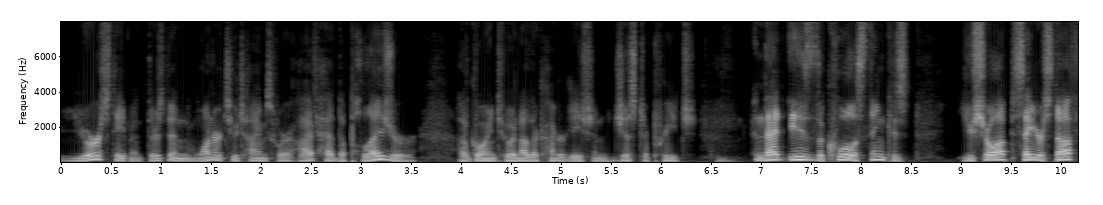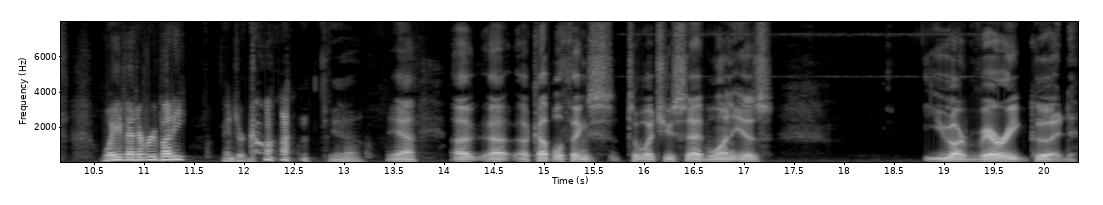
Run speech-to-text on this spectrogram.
your statement, there's been one or two times where I've had the pleasure of going to another congregation just to preach. And that is the coolest thing because you show up, say your stuff, wave at everybody, and you're gone. Yeah, yeah. Uh, uh, a couple of things to what you said. One is you are very good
